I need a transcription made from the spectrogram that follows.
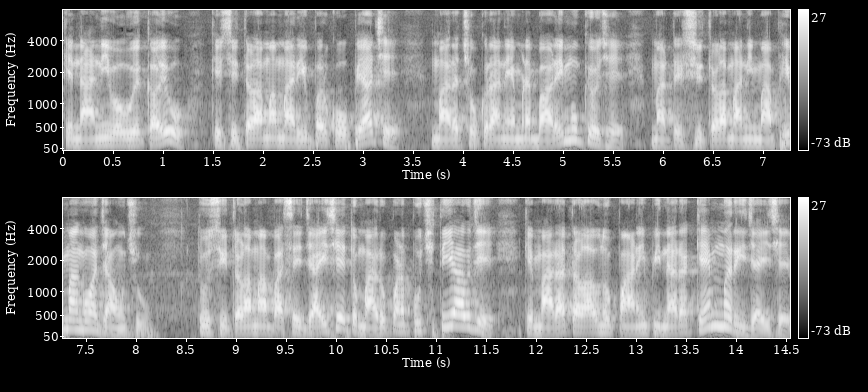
કે નાની વહુએ કહ્યું કે શીતળામાં મારી ઉપર કોપ્યા છે. મારા છોકરાને એમણે બાળી મૂક્યો છે. માટે શીતળામાની માફી માંગવા જાઉં છું. તું શીતળામા પાસે જાય છે તો મારું પણ પૂછતી આવજે કે મારા તળાવનું પાણી પીનારા કેમ મરી જાય છે.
